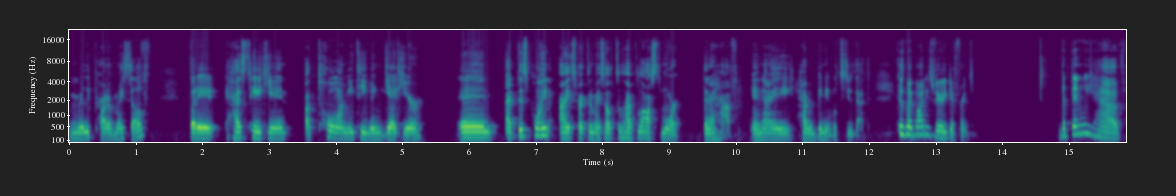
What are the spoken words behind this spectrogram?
I'm really proud of myself, but it has taken a toll on me to even get here. And at this point, I expected myself to have lost more than I have, and I haven't been able to do that because my body's very different. But then we have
